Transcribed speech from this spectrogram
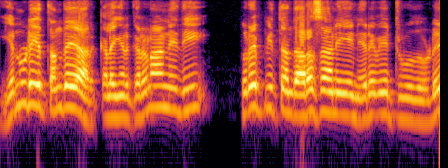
என்னுடைய தந்தையார் கலைஞர் கருணாநிதி பிறப்பித்த அந்த அரசாணையை நிறைவேற்றுவதோடு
